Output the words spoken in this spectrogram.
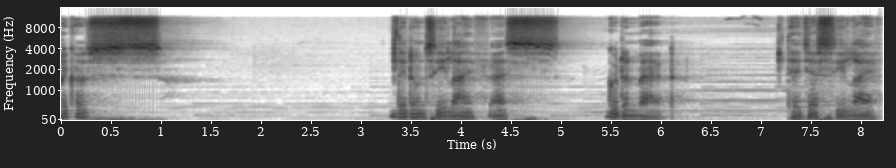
Because they don't see life as good and bad. They just see life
